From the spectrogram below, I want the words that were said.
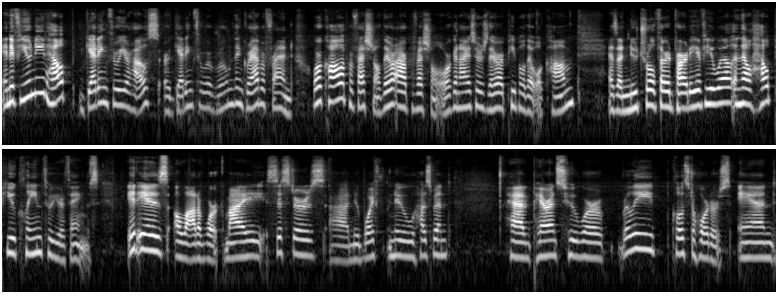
And if you need help getting through your house or getting through a room, then grab a friend or call a professional. There are professional organizers, there are people that will come as a neutral third party, if you will, and they'll help you clean through your things it is a lot of work. My sister's uh, new boy, new husband, had parents who were really close to hoarders, and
